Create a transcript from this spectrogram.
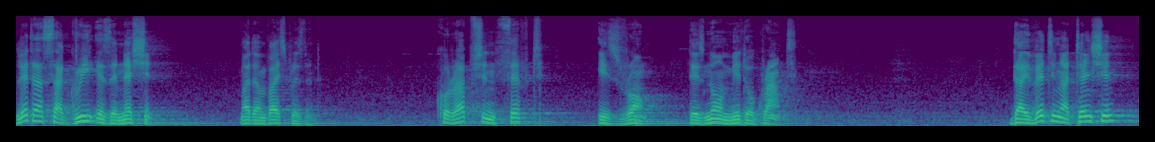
Let us agree as a nation, Madam Vice President. Corruption, theft is wrong. There's no middle ground. Diverting attention,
